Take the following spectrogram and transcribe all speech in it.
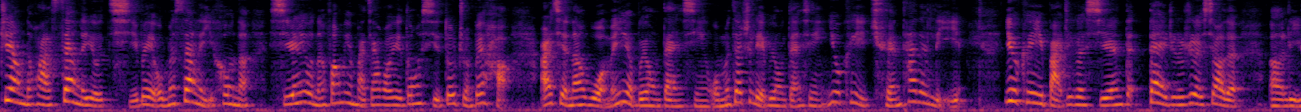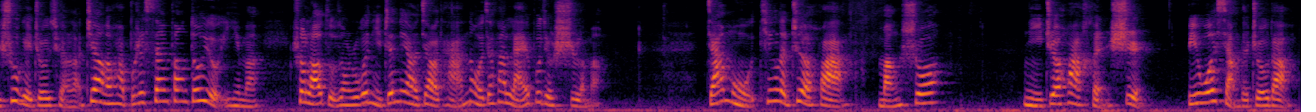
这样的话，散了又齐备。我们散了以后呢，袭人又能方便把贾宝玉东西都准备好，而且呢，我们也不用担心，我们在这里也不用担心，又可以全他的礼，又可以把这个袭人带带这个热孝的呃礼数给周全了。这样的话，不是三方都有益吗？说老祖宗，如果你真的要叫他，那我叫他来不就是了吗？贾母听了这话，忙说：“你这话很是，比我想的周到，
